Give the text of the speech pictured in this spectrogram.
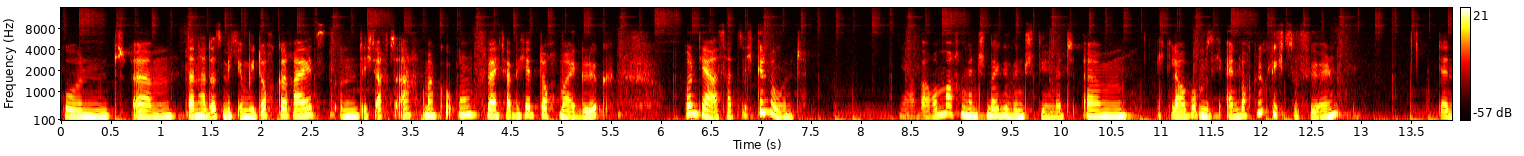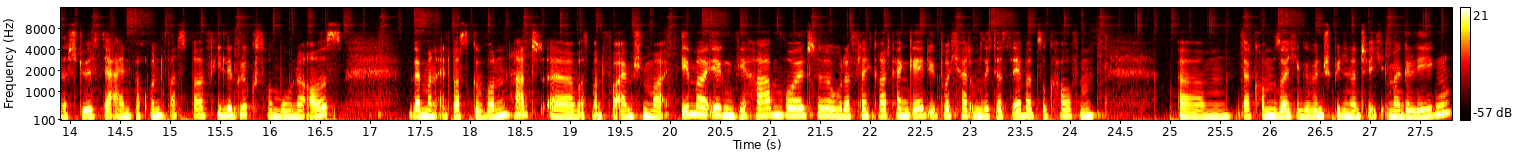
Und ähm, dann hat es mich irgendwie doch gereizt und ich dachte, ach, mal gucken, vielleicht habe ich ja doch mal Glück. Und ja, es hat sich gelohnt. Ja, warum machen Menschen bei Gewinnspielen mit? Ähm, ich glaube, um sich einfach glücklich zu fühlen. Denn es stößt ja einfach unfassbar viele Glückshormone aus, wenn man etwas gewonnen hat, äh, was man vor allem schon mal immer irgendwie haben wollte oder vielleicht gerade kein Geld übrig hat, um sich das selber zu kaufen. Ähm, da kommen solche Gewinnspiele natürlich immer gelegen.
